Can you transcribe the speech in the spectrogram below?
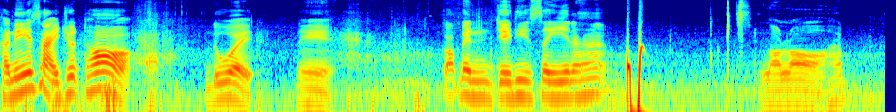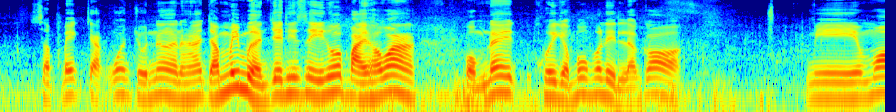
คันนี้ใส่ชุดท่อด้วยนี่ก็เป็น JTC นะฮะหล่อๆครับสเปคจากอ้วนจูเนอร์นะฮะจะไม่เหมือน JTC ทั่วไปเพราะว่าผมได้คุยกับผู้ผลิตแล้วก็มีหม้อ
